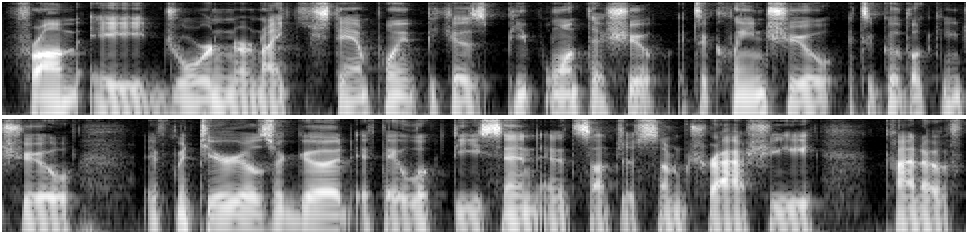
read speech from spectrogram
from a Jordan or Nike standpoint because people want this shoe. It's a clean shoe, it's a good looking shoe. If materials are good, if they look decent, and it's not just some trashy kind of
